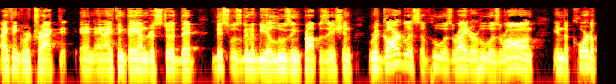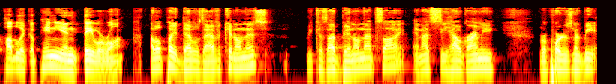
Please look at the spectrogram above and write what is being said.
I think retracted, and and I think they understood that this was going to be a losing proposition, regardless of who was right or who was wrong. In the court of public opinion, they were wrong. I will play devil's advocate on this because I've been on that side and I see how grimy reporters going to be.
